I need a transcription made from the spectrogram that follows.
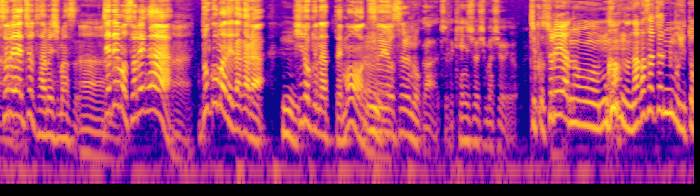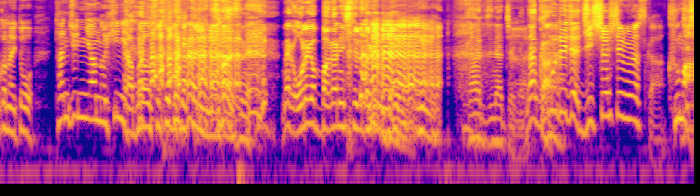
う。それはちょっと試します。じゃあでもそれあがどこまでだからうん。ひどくなっても通用するのかちょっと検証しましょうよ。っていうかそれあの向こうの長澤ちゃんにも言っとかないと単純にあの火に油を注ぐ結果にもなる。そうですね。なんか俺がバカにしてるだけみたいな 感じになっちゃうから。なんかここでじゃあ実証してみますか？クマ実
